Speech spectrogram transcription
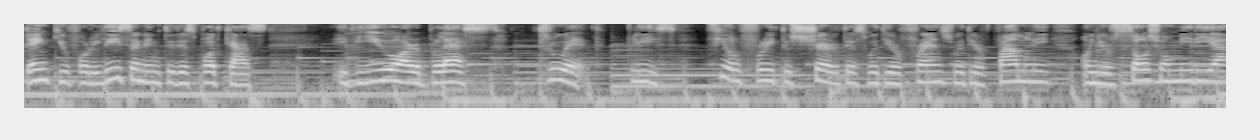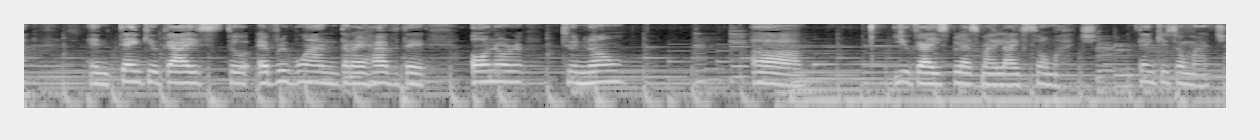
Thank you for listening to this podcast. If you are blessed through it, please feel free to share this with your friends, with your family, on your social media. And thank you guys to everyone that I have the honor to know. Uh, you guys bless my life so much. Thank you so much.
